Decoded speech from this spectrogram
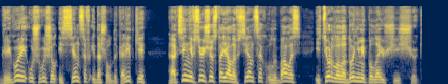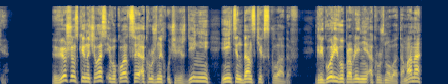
Григорий уж вышел из сенцев и дошел до калитки, а Аксинья все еще стояла в сенцах, улыбалась и терла ладонями пылающие щеки. В Вешенской началась эвакуация окружных учреждений и интендантских складов. Григорий в управлении окружного атамана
